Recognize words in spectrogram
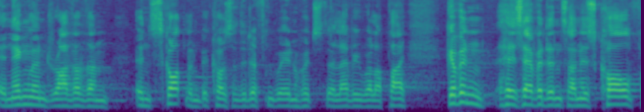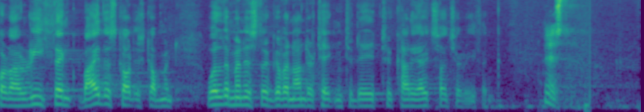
in England rather than in Scotland because of the different way in which the levy will apply. Given his evidence and his call for a rethink by the Scottish Government, will the Minister give an undertaking today to carry out such a rethink? Minister.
